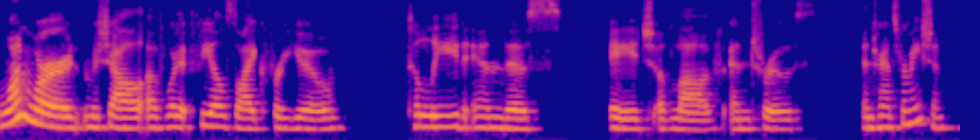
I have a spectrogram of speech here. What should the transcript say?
one word, Michelle, of what it feels like for you to lead in this age of love and truth and transformation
